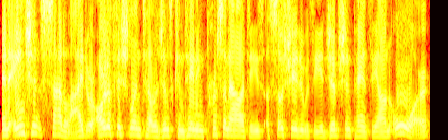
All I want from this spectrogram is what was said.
an ancient satellite or artificial intelligence containing personalities associated with the Egyptian pantheon, or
